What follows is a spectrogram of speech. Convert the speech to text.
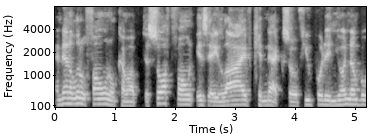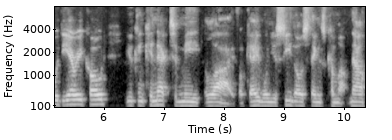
and then a little phone will come up. The soft phone is a live connect. So if you put in your number with the area code, you can connect to me live, okay, when you see those things come up. Now,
